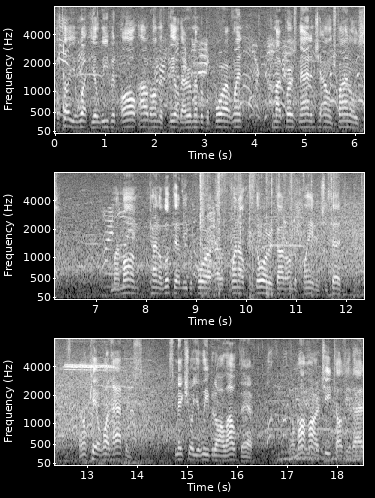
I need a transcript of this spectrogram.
I'll tell you what, you leave it all out on the field. I remember before I went to my first Madden Challenge finals, my mom kind of looked at me before I went out the door and got on the plane, and she said, I don't care what happens, just make sure you leave it all out there. Well, Mom RG tells you that,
